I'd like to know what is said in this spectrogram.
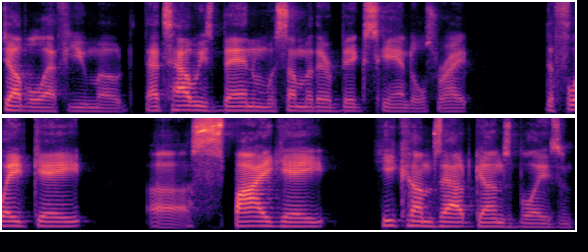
double FU mode. That's how he's been with some of their big scandals, right? Deflategate, uh, Spygate. He comes out guns blazing.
